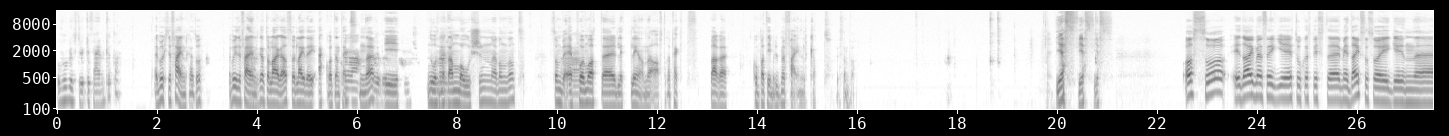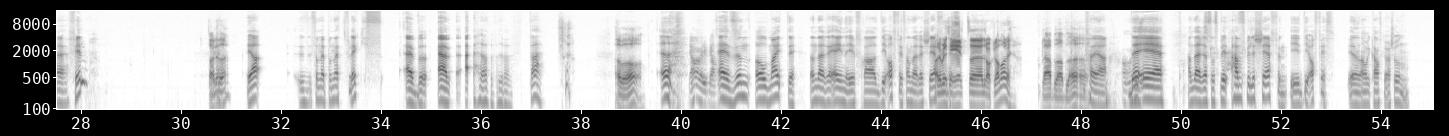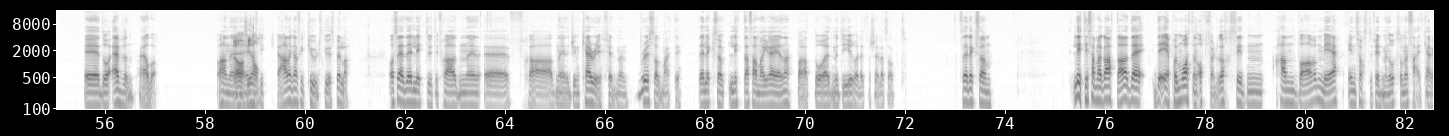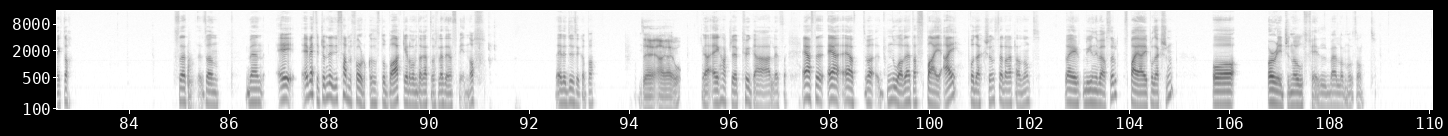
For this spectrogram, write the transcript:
Hvorfor brukte du ikke Final Cut, da? Jeg brukte Final Cut òg. Jeg brukte Final Cut til å lage, så lagde jeg akkurat den teksten Ja, der i noe som heter Motion, eller noe sånt. Som er på en måte litt lignende After Effects, bare kompatibelt med Final Cut istedenfor. Yes, yes, yes. Og så, i dag mens jeg eh, tok og spiste middag, så så jeg en uh, film. Deilig, det. Ja, som er på Netflix. Det veldig bra. Evan Almighty. Den der ene fra The Office, han derre sjefen. Har det blitt helt uh, Dracula nå, eller? Bla, bla, bla. Ja. Det er han der som spiller Han spiller sjefen i The Office, i den amerikanske versjonen, er da Evan her, da. Og han er, Ja, fin han. ganske, ja, han er ganske kul skuespiller. Og så er det litt ut ifra den eh, fra den ene Jim Carrey-filmen, Bruce Almighty. Det er liksom litt av samme greiene, bare at da er det med dyr og litt forskjellig sånt. Så det er liksom Litt i samme gata. Det, det er på en måte en oppfølger, siden han var med i den første filmen nå som en side-character. Så det, sånn Men jeg, jeg vet ikke om det er de samme folka som står bak, eller om det rett og slett er en spin-off. Det er litt usikker på. Det er jeg òg. Ja, jeg har ikke pugga liksom. Jeg har Noe av det heter Spy Eye Productions, eller et eller annet sånt. Det var Universal, Spy Eye Production, og Original Film, eller noe sånt.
